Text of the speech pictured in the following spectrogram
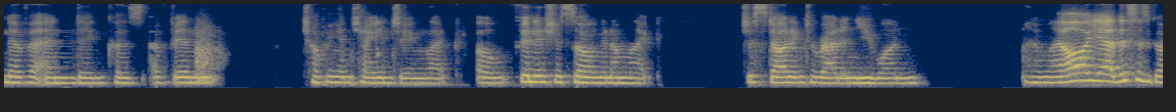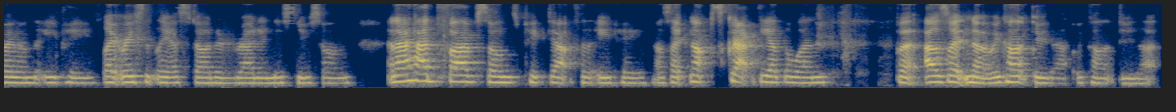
never ending because I've been chopping and changing. Like, I'll finish a song and I'm like just starting to write a new one. And I'm like, oh yeah, this is going on the EP. Like recently I started writing this new song and I had five songs picked out for the EP. I was like, nope, scrap the other one. But I was like, no, we can't do that. We can't do that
